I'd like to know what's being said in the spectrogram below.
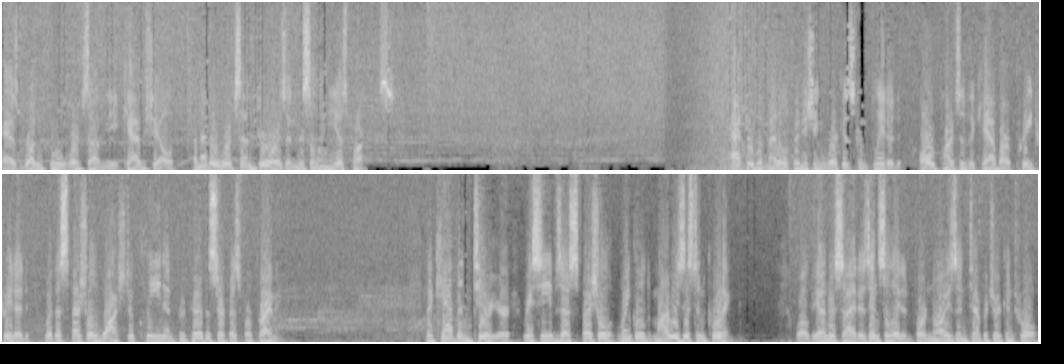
As one crew works on the cab shell, another works on doors and miscellaneous parts. After the metal finishing work is completed, all parts of the cab are pre-treated with a special wash to clean and prepare the surface for priming. The cab interior receives a special wrinkled mar-resistant coating, while the underside is insulated for noise and temperature control.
